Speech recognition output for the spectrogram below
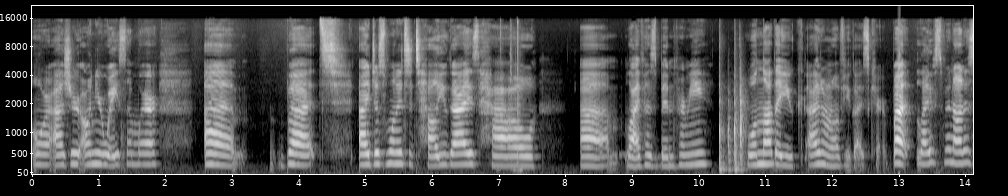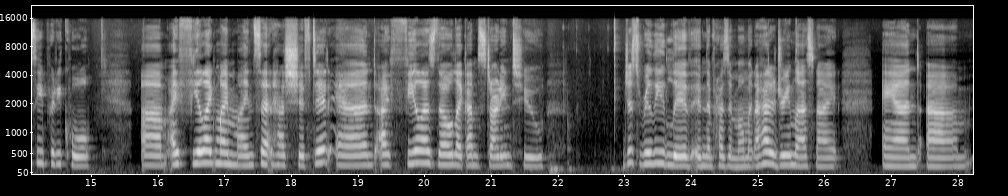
or as you're on your way somewhere. Um, but I just wanted to tell you guys how um, life has been for me. Well, not that you, I don't know if you guys care, but life's been honestly pretty cool. Um, I feel like my mindset has shifted and I feel as though like I'm starting to just really live in the present moment. I had a dream last night and um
